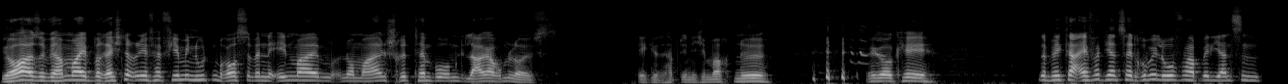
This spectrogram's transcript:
Ja, also wir haben mal berechnet, ungefähr vier Minuten brauchst du, wenn du eh mal im normalen Schritttempo um die Lager rumläufst. Ich, das habt ihr nicht gemacht? Nö. ich, okay. Dann bin ich da einfach die ganze Zeit rumgelaufen, hab mir die ganzen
